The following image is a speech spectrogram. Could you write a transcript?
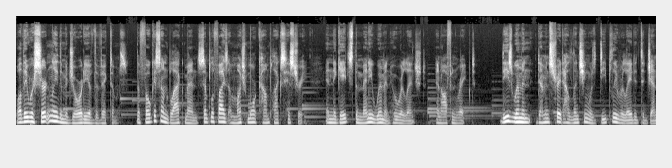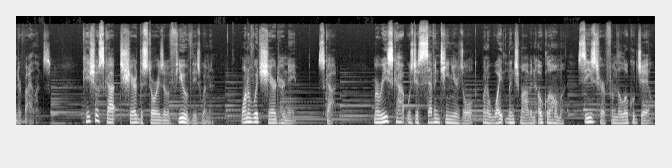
While they were certainly the majority of the victims, the focus on black men simplifies a much more complex history and negates the many women who were lynched and often raped. These women demonstrate how lynching was deeply related to gender violence. Kesho Scott shared the stories of a few of these women, one of which shared her name, Scott. Marie Scott was just 17 years old when a white lynch mob in Oklahoma seized her from the local jail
